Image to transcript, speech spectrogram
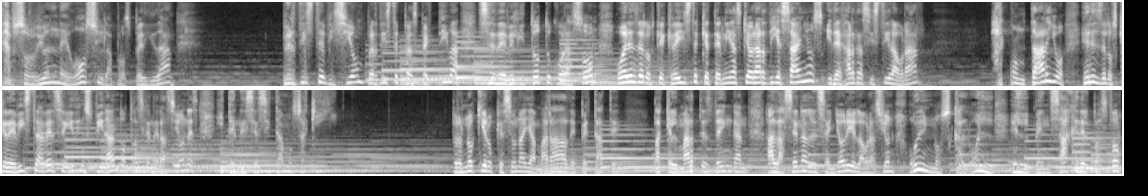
¿Te absorbió el negocio y la prosperidad? Perdiste visión, perdiste perspectiva, se debilitó tu corazón o eres de los que creíste que tenías que orar 10 años y dejar de asistir a orar. Al contrario, eres de los que debiste haber seguido inspirando otras generaciones y te necesitamos aquí. Pero no quiero que sea una llamarada de petate para que el martes vengan a la cena del Señor y la oración. Uy, nos caló el, el mensaje del pastor.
